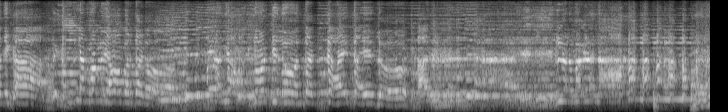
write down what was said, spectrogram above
ರಾಧಿಕಾ ನನ್ನ ಮಗಳು ಯಾವಾಗ ಬರ್ತಾಳೋ? ಯಾವಾಗ ನೋಡ್ತೀನೋ ಅಂತ ಕಾಯ್ತಾ ಇದ್ದು. ಆದ್ರೆ ನನ್ನ ಮಗಳನ್ನ ನಾನು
